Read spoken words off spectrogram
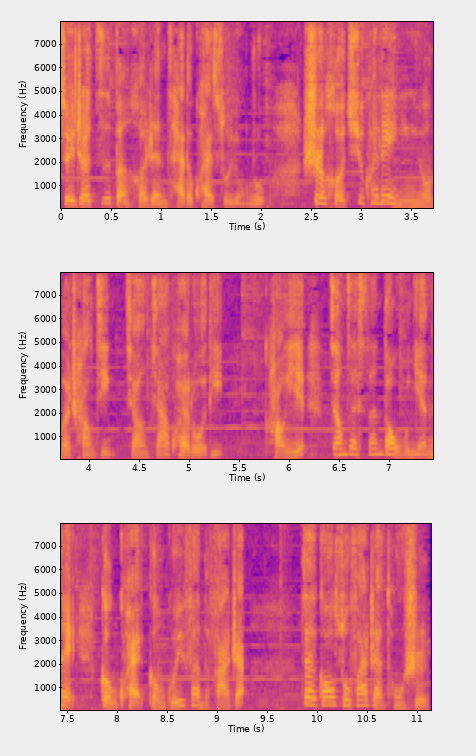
随着资本和人才的快速涌入，适合区块链应用的场景将加快落地，行业将在三到五年内更快、更规范的发展。在高速发展同时，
